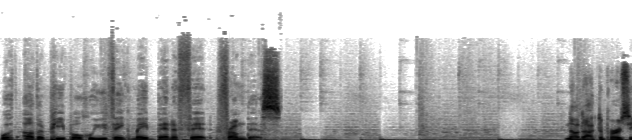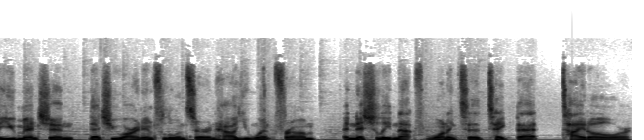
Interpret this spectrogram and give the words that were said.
with other people who you think may benefit from this. Now, Dr. Percy, you mentioned that you are an influencer and how you went from initially not wanting to take that title or,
